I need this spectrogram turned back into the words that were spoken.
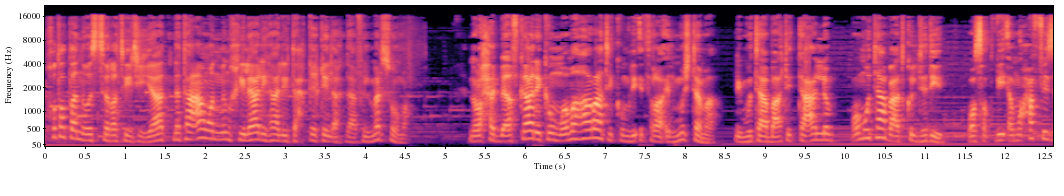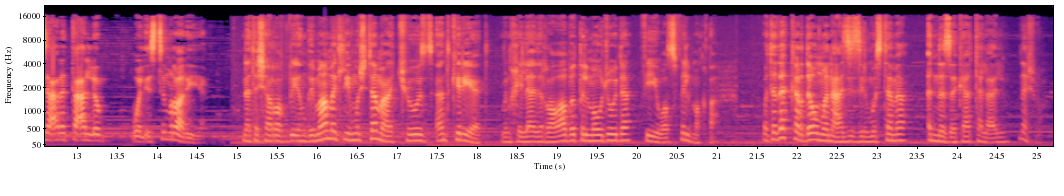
خططا واستراتيجيات نتعاون من خلالها لتحقيق الأهداف المرسومة. نرحب بأفكاركم ومهاراتكم لإثراء المجتمع لمتابعة التعلم ومتابعة كل جديد وسط بيئة محفزة على التعلم والاستمرارية. نتشرف بانضمامك لمجتمع تشوز أند كريات من خلال الروابط الموجودة في وصف المقطع. وتذكر دوما عزيزي المستمع أن زكاة العلم نشرة.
